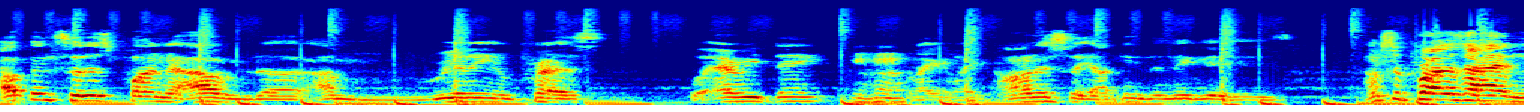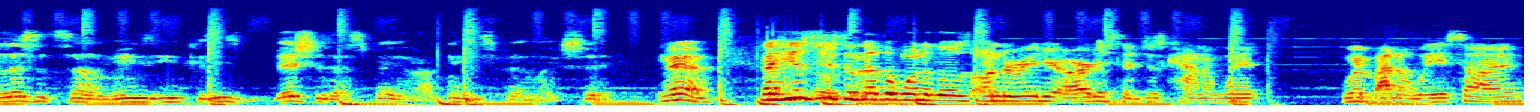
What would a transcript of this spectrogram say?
up until this point in the album, dog, I'm really impressed with everything. Mhm. Like, like honestly, I think the nigga is. I'm surprised I hadn't listened to him. He's because he's vicious at spinning. I think he's spinning like shit. Yeah, like he's just another one of those underrated artists that just kind of went went by the wayside,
